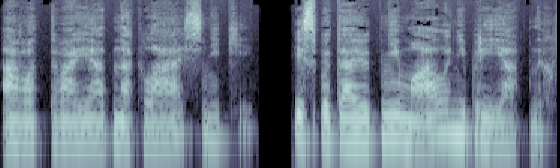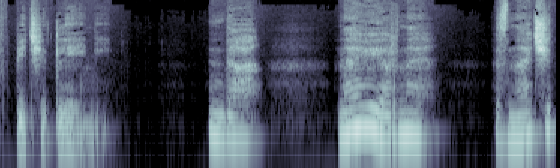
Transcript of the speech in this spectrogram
А вот твои одноклассники испытают немало неприятных впечатлений. Да, наверное. Значит,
